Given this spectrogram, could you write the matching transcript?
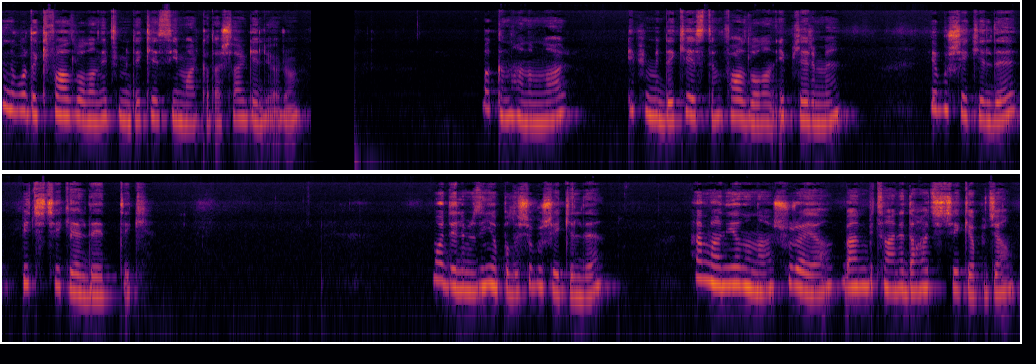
Şimdi buradaki fazla olan ipimi de keseyim arkadaşlar. Geliyorum. Bakın hanımlar. ipimi de kestim fazla olan iplerimi. Ve bu şekilde bir çiçek elde ettik. Modelimizin yapılışı bu şekilde. Hemen yanına şuraya ben bir tane daha çiçek yapacağım.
